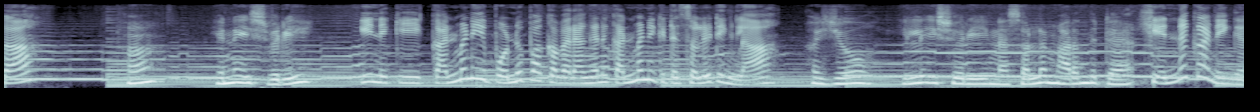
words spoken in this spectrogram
அக்கா. ஆ? என்ன ஈஸ்வரி? இன்னைக்கு கண்மணியை பொண்ணு பார்க்க வராங்கன்னு கண்மணி கிட்ட சொல்லிட்டீங்களா? ஐயோ இல்லை ஈஸ்வரி நான் சொல்ல மறந்துட்டேன். என்னக்கா நீங்க?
